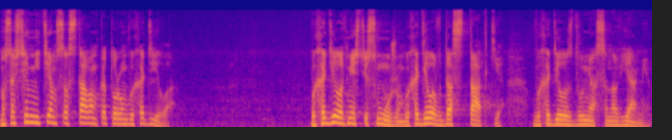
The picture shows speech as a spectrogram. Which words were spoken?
но совсем не тем составом, которым выходила – Выходила вместе с мужем, выходила в достатке, выходила с двумя сыновьями.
